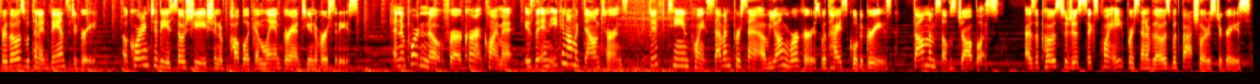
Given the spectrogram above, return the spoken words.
for those with an advanced degree, according to the Association of Public and Land Grant Universities. An important note for our current climate is that in economic downturns, 15.7% of young workers with high school degrees found themselves jobless, as opposed to just 6.8% of those with bachelor's degrees.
